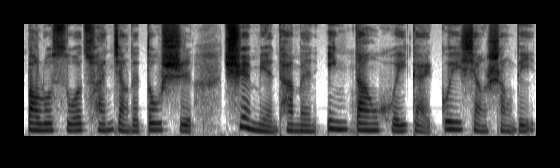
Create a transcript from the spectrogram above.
保罗所传讲的都是劝勉他们应当悔改归向上帝，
